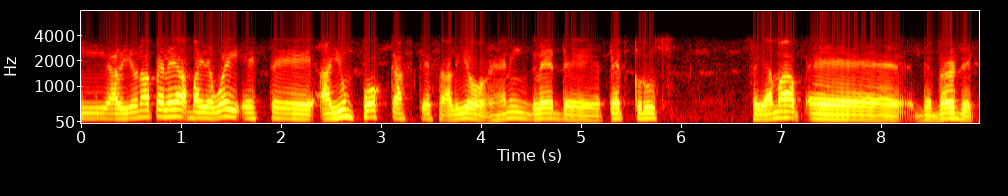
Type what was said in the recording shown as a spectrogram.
Y, había una pelea, by the way, este, hay un podcast que salió en inglés de Ted Cruz, se llama eh, The Verdict,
